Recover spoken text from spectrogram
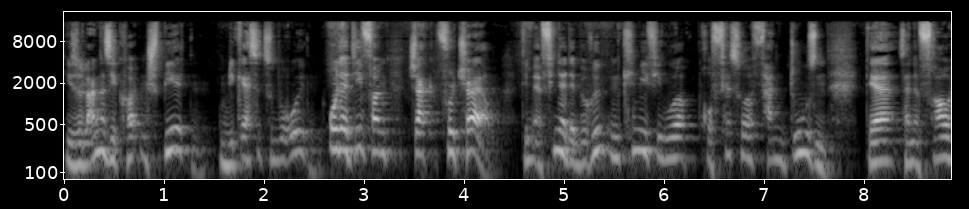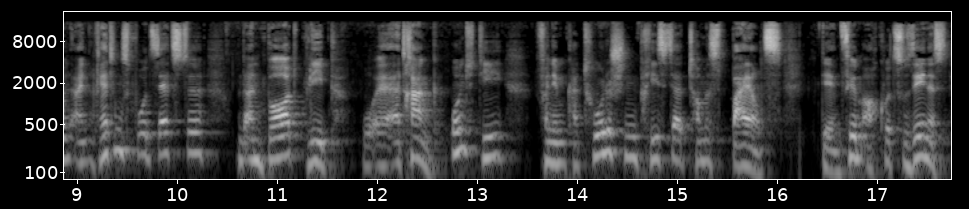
die solange sie konnten spielten, um die Gäste zu beruhigen. Oder die von Jacques Futrell, dem Erfinder der berühmten Krimi-Figur Professor van Dusen, der seine Frau in ein Rettungsboot setzte und an Bord blieb, wo er ertrank. Und die von dem katholischen Priester Thomas Biles, der im Film auch kurz zu sehen ist,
